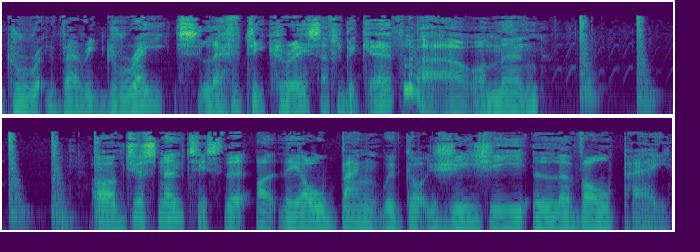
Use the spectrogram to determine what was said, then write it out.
gr- very great Lefty Chris. Have to be careful about that one then. Oh, I've just noticed that at the old bank we've got Gigi Lavolpe.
